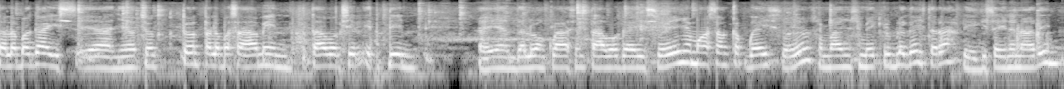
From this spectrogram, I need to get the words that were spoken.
Talaba guys. Ayan. Yan ito yung talaba sa amin. Tawag silit din. Ayan. Dalawang klaseng tawag guys. So ayan yung mga sangkap guys. So ayan. Samahan nyo si Michael Vlog guys. Tara. Ligisayin na natin.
